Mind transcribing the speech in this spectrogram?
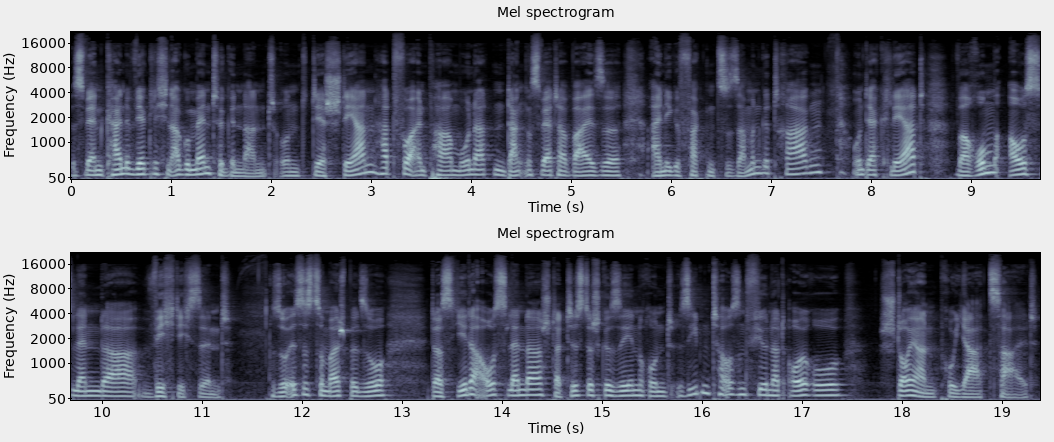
Es werden keine wirklichen Argumente genannt und der Stern hat vor ein paar Monaten dankenswerterweise einige Fakten zusammengetragen und erklärt, warum Ausländer wichtig sind. So ist es zum Beispiel so, dass jeder Ausländer statistisch gesehen rund 7400 Euro Steuern pro Jahr zahlt.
